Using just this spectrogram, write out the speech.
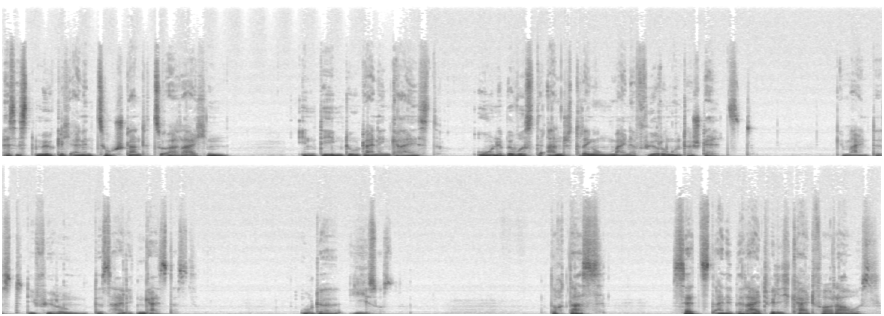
es ist möglich, einen Zustand zu erreichen, in dem du deinen Geist ohne bewusste Anstrengung meiner Führung unterstellst. Gemeint ist die Führung des Heiligen Geistes oder Jesus. Doch das setzt eine Bereitwilligkeit voraus,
